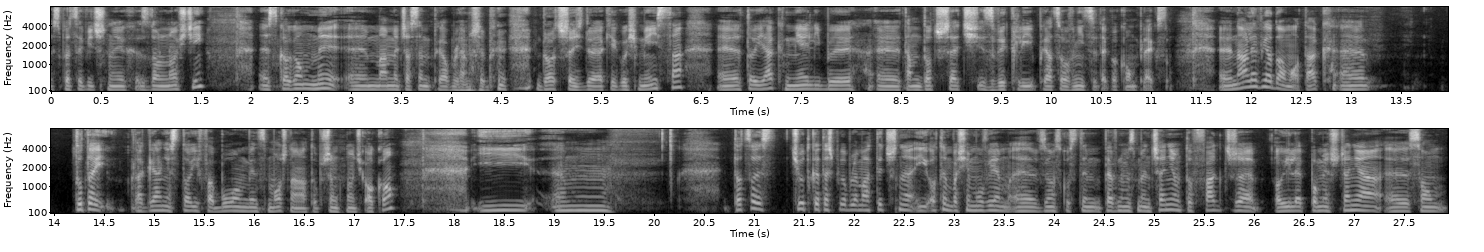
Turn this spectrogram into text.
e, specyficznych zdolności, e, skoro my e, mamy czasem problem, żeby dotrzeć do jakiegoś miejsca, e, to jak mieliby tam dotrzeć zwykli pracownicy tego kompleksu? No ale wiadomo, tak? Tutaj ta gra nie stoi fabułą, więc można na to przymknąć oko. I em, to, co jest ciutkę też problematyczne i o tym właśnie mówiłem e, w związku z tym pewnym zmęczeniem, to fakt, że o ile pomieszczenia e, są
